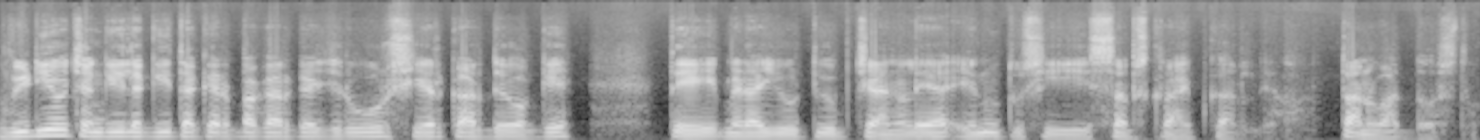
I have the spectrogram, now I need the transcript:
ਵੀਡੀਓ ਚੰਗੀ ਲੱਗੀ ਤਾਂ ਕਿਰਪਾ ਕਰਕੇ ਜਰੂਰ ਸ਼ੇਅਰ ਕਰ ਦਿਓ ਅੱਗੇ। ਤੇ ਮੇਰਾ YouTube ਚੈਨਲ ਹੈ ਇਹਨੂੰ ਤੁਸੀਂ ਸਬਸਕ੍ਰਾਈਬ ਕਰ ਲਿਓ। ਧੰਨਵਾਦ ਦੋਸਤੋ।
